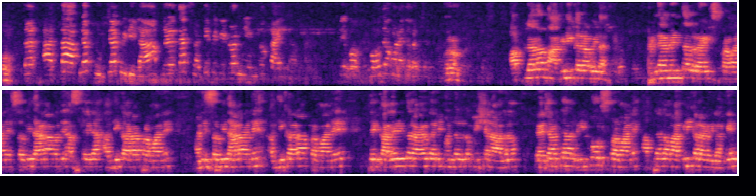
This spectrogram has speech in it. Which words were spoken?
हो. तर आता आपल्या पुढच्या पिढीला आपल्याला त्या सर्टिफिकेटवर नेमकं काय लिहावं ते बहुधा कोणाच्या लक्षात बरोबर. आपल्याला मागणी करावी लागेल फंडामेंटल राईट्स प्रमाणे संविधानामध्ये असलेल्या अधिकाराप्रमाणे आणि संविधानाने अधिकाराप्रमाणे जे कालेकर आयोग आणि मंडल कमिशन आलं त्याच्या त्या रिपोर्ट्स प्रमाणे आपल्याला मागणी करावी लागेल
